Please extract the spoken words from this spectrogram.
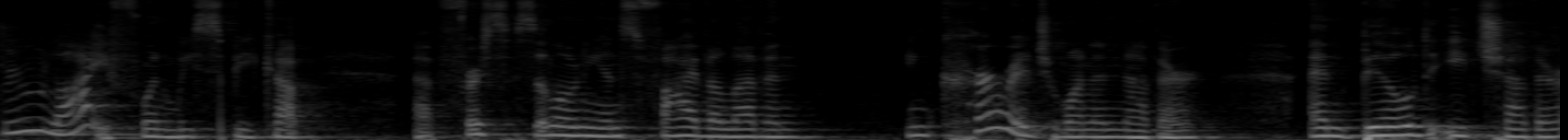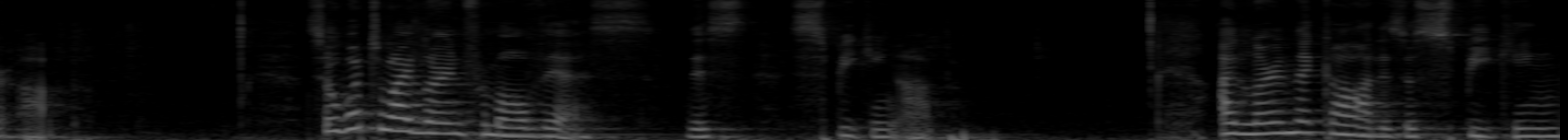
true life when we speak up. Uh, 1 Thessalonians 5:11, encourage one another and build each other up. So what do I learn from all this? This speaking up. I learned that God is a speaking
